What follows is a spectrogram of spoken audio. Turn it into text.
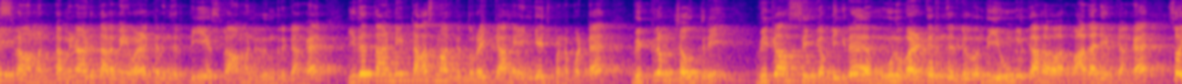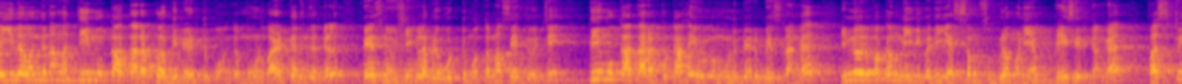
எஸ் ராமன் தமிழ்நாடு தலைமை வழக்கறிஞர் பி எஸ் ராமன் இருந்திருக்காங்க. இதை தாண்டி டாஸ்மார்க் துறைக்காக எங்கேஜ் பண்ணப்பட்ட விக்ரம் சௌத்ரி விகாஸ் சிங் அப்படிங்கிற மூணு வழக்கறிஞர்கள் வந்து இவங்களுக்காக வா- வாதாடி இருக்காங்க ஸோ இதை வந்து நம்ம திமுக தரப்பு அப்படின்னு எடுத்துப்போம். இந்த மூணு வழக்கறிஞர்கள் பேசின விஷயங்களை அப்படி ஒட்டு மொத்தமாக சேர்த்து வச்சு திமுக தரப்புக்காக இவங்க மூணு பேரும் பேசுகிறாங்க இன்னொரு பக்கம் நீதிபதி எஸ் எம் சுப்பிரமணியம் பேசியிருக்காங்க. ஃபர்ஸ்ட்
